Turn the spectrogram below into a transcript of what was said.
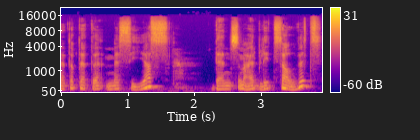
nettopp dette Messias, den som er blitt salvet.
